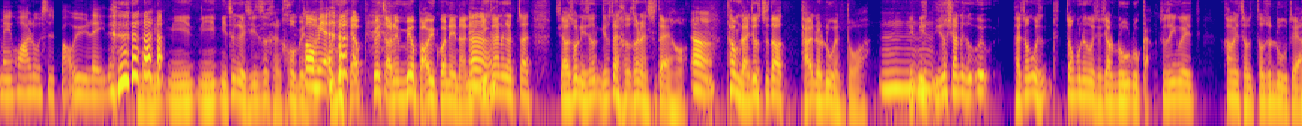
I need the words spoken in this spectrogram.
梅花鹿是保育类的。你你你你这个已经是很后面后面，因为早年没有保育观念呐。你你看那个在，假如说你说你说在荷荷兰时代哈，嗯，他们来就知道台湾的鹿很多啊。嗯，你你你说像那个为台中为什么中部那个为什么叫鹿鹿港？就是因为。他们都都是鹿这样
